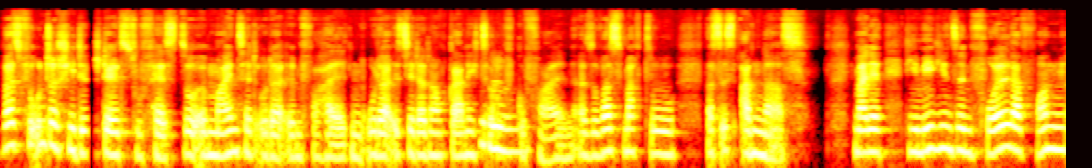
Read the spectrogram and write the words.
Was für Unterschiede stellst du fest, so im Mindset oder im Verhalten? Oder ist dir da noch gar nichts mhm. aufgefallen? Also was macht so, was ist anders? Ich meine, die Medien sind voll davon,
